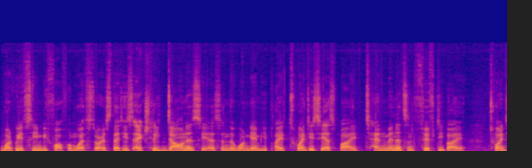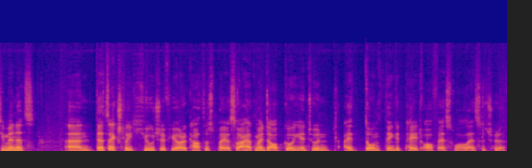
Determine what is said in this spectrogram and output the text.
what we've seen before from Westdoor is that he's actually down in CS in the one game. He played 20 CS by 10 minutes and 50 by 20 minutes. And that's actually huge if you're a Karthus player. So I had my doubt going into it, and I don't think it paid off as well as it should have.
